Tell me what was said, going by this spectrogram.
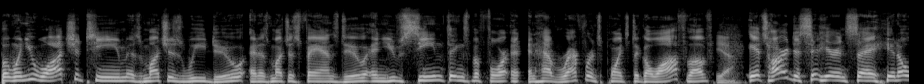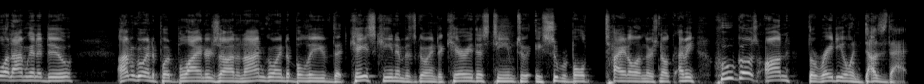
But when you watch a team as much as we do and as much as fans do, and you've seen things before and, and have reference points to go off of, Yeah. it's hard to sit here and say, you know what I'm going to do? I'm going to put blinders on and I'm going to believe that Case Keenum is going to carry this team to a Super Bowl title. And there's no, I mean, who goes on the radio and does that?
